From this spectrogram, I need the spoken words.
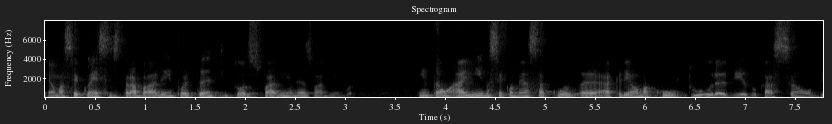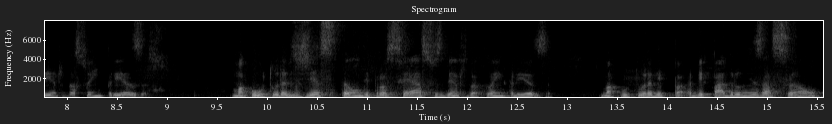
É uma sequência de trabalho e é importante que todos falem a mesma língua. Então, aí você começa a, é, a, criar uma cultura de educação dentro da sua empresa, uma cultura de gestão de processos dentro da tua empresa, uma cultura de, de padronização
